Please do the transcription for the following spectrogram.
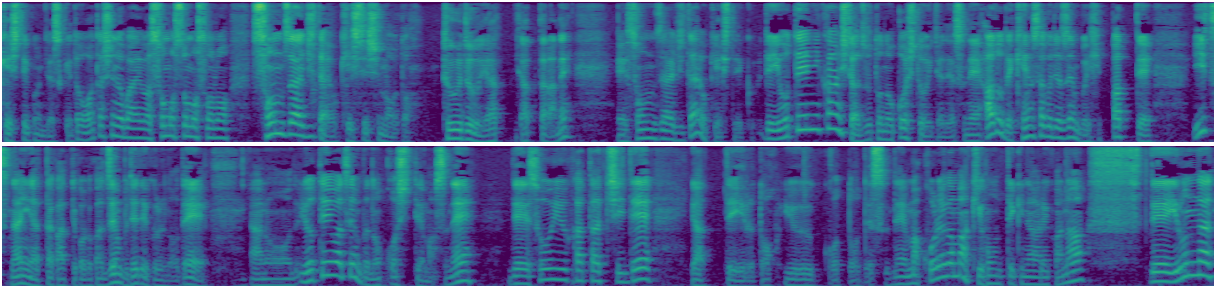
消していくんですけど、私の場合はそもそもその存在自体を消してしまうと。To do ややったらね、え存在自体を消していく。で、予定に関してはずっと残しておいてですね、後で検索で全部引っ張って、いつ何やったかってことが全部出てくるので、あの、予定は全部残してますね。で、そういう形で、やっているということですね。まあ、これがまあ基本的なあれかな。で、いろんな、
